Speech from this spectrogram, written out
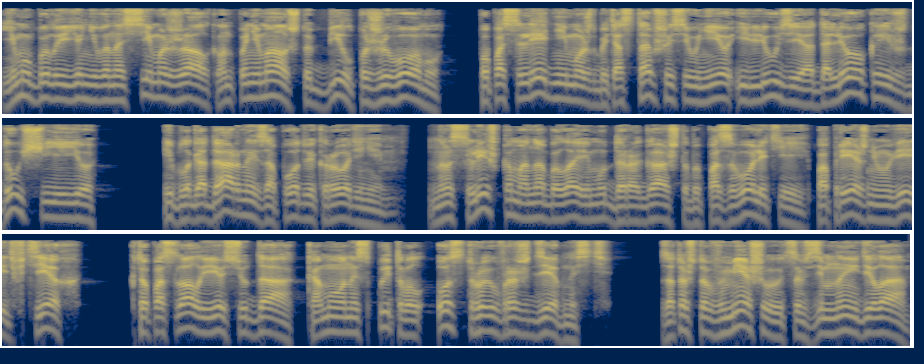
Ему было ее невыносимо жалко, он понимал, что бил по-живому, по последней, может быть, оставшейся у нее иллюзии о далекой, ждущей ее и благодарной за подвиг родине. Но слишком она была ему дорога, чтобы позволить ей по-прежнему верить в тех, кто послал ее сюда, кому он испытывал острую враждебность, за то, что вмешиваются в земные дела,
